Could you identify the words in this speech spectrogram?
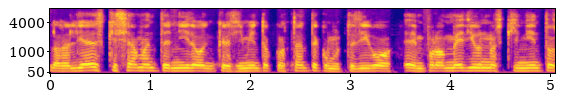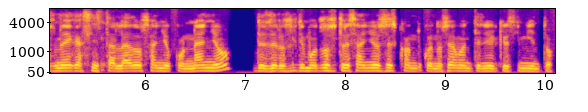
la realidad es que se ha mantenido en crecimiento constante, como te digo, en promedio unos 500 megas instalados año con año desde los últimos dos o tres años es cuando, se ha mantenido el crecimiento.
